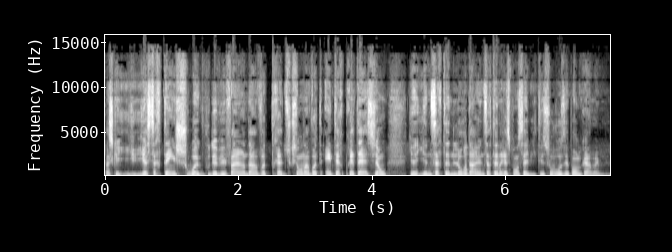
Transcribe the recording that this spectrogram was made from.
parce qu'il y a certains choix que vous devez faire dans votre traduction, dans votre interprétation. Il y a une certaine lourdeur, une certaine responsabilité sur vos épaules quand même.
